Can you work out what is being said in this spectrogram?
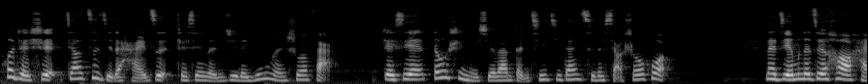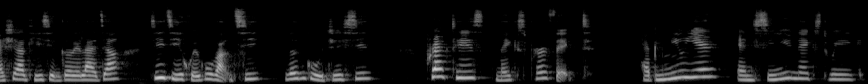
或者是教自己的孩子这些文具的英文说法，这些都是你学完本期记单词的小收获。那节目的最后，还是要提醒各位辣椒，积极回顾往期，温故知新，Practice makes perfect. Happy New Year and see you next week.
